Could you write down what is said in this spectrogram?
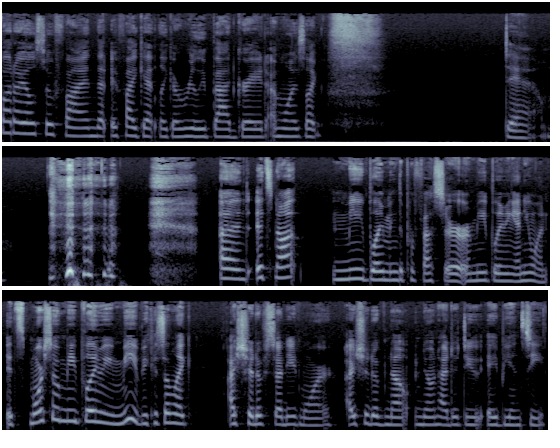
but I also find that if I get like a really bad grade, I'm always like, damn. and it's not me blaming the professor or me blaming anyone. It's more so me blaming me because I'm like, I should have studied more. I should have know, known how to do A, B, and C.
